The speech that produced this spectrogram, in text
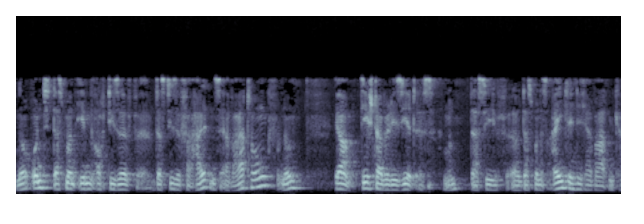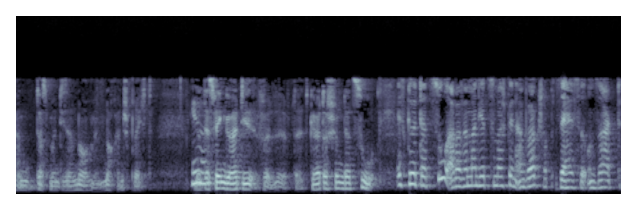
Ne? Und dass man eben auch diese, dass diese Verhaltenserwartung ne, ja, destabilisiert ist, ne? dass, sie, äh, dass man es eigentlich nicht erwarten kann, dass man dieser Norm noch entspricht. Ja. Und deswegen gehört, die, gehört das schon dazu. Es gehört dazu, aber wenn man jetzt zum Beispiel in einem Workshop säße und sagt,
